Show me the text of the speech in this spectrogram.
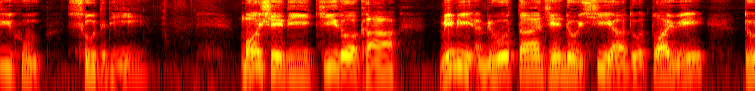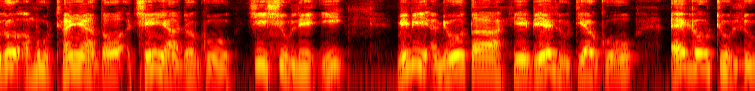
သည်ဟုဆိုသည်မောရှေသည်ကြီးသောအခါမိမိအမျိုးသားချင်းတို့ရှိရာသို့တွား၍သူတို့အမှုထမ်းရသောအချင်းရာတို့ကိုကြည့်ရှုလေ၏မိမိအမျိုးသားဟေဘဲလူတယောက်ကိုအေဂုတ်ထုလူ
